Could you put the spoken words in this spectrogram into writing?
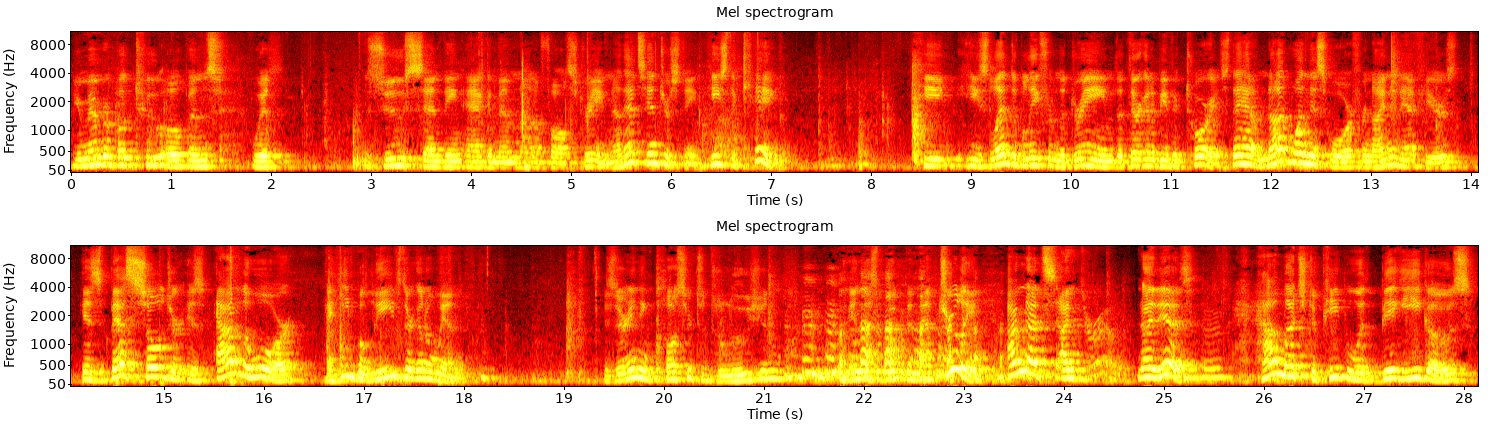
You remember book two opens with Zeus sending Agamemnon a false dream. Now that's interesting. He's the king he, he's led to believe from the dream that they're going to be victorious. They have not won this war for nine and a half years. His best soldier is out of the war, and he believes they're going to win. Is there anything closer to delusion in this book than that? Truly, I'm not. I'm, No, it is. How much do people with big egos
